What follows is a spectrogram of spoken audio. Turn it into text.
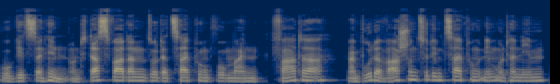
wo geht's denn hin? Und das war dann so der Zeitpunkt, wo mein Vater, mein Bruder war schon zu dem Zeitpunkt in dem Unternehmen,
